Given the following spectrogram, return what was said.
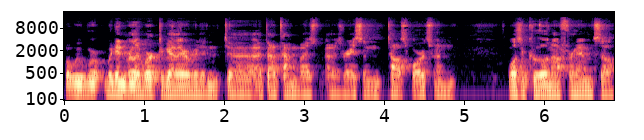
but we were, we didn't really work together. We didn't uh, at that time. I was I was racing top sportsman, wasn't cool enough for him. So,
